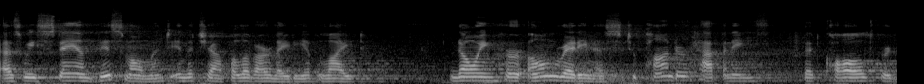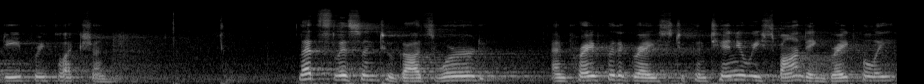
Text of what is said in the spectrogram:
as we stand this moment in the chapel of Our Lady of Light, knowing her own readiness to ponder happenings that called for deep reflection. Let's listen to God's word and pray for the grace to continue responding gratefully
